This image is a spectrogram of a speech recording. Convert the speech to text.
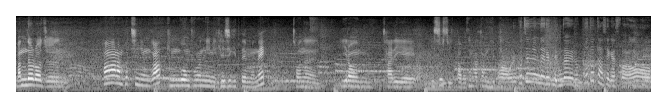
만들어준 황아람 코치님과 김고은 프로님이 계시기 때문에 저는 이런 자리에 있을 수 있다고 생각합니다. 와, 우리 코치님들이 굉장히 좀 뿌듯하시겠어요.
